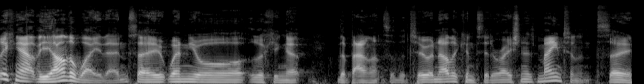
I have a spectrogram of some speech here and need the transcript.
Flicking out the other way, then, so when you're looking at the balance of the two, another consideration is maintenance. So,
